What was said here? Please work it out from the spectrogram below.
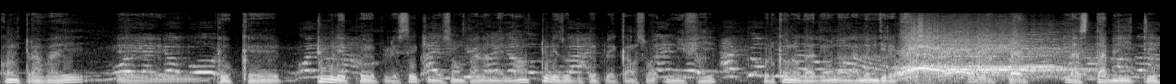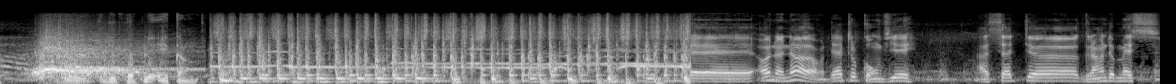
qu'on travaille euh, pour que tous les peuples, ceux qui ne sont pas là maintenant, tous les autres peuples quand soient unifiés, pour que nous regardions dans la même direction, pour la paix, la stabilité du, du peuple écan. C'est un honneur d'être convié à cette euh, grande messe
